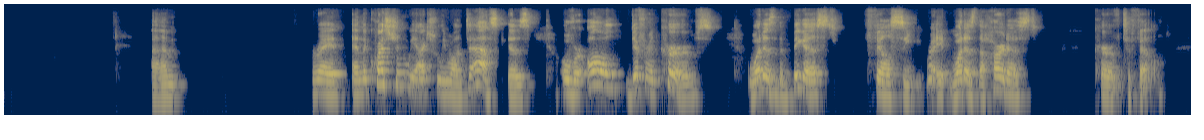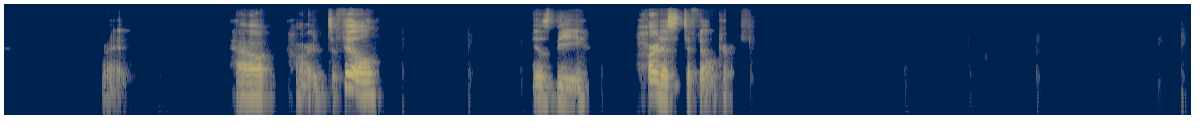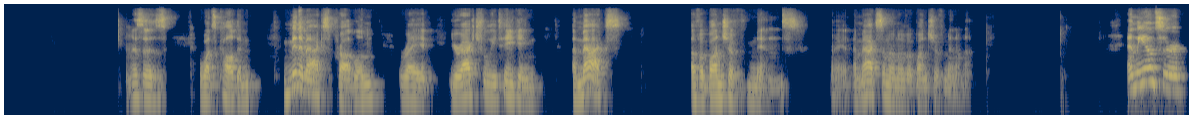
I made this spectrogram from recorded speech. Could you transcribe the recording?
Um, right, and the question we actually want to ask is, over all different curves, what is the biggest fill C, right? What is the hardest curve to fill, right? How hard to fill is the hardest to fill curve. And this is what's called a minimax problem, right? You're actually taking a max of a bunch of mins, right? A maximum of a bunch of minima. And the answer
